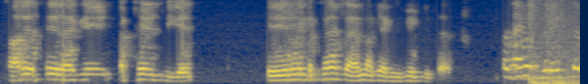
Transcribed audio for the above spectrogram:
ਸਾਰੇ ਇੱਥੇ ਰਹਿ ਕੇ ਇਕੱਠੇ ਸੀਗੇ। ਤੇ ਇਹਨਾਂ ਨੇ ਇਕੱਠੇ ਨਾਲ ਪਲਾਨ ਬਣਾ ਕੇ ਐਗਜ਼ੀਕਿਊਟ ਕੀਤਾ। ਹੈ ਜਿਹੜਾ ਬ੍ਰੇਕ ਤੇ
